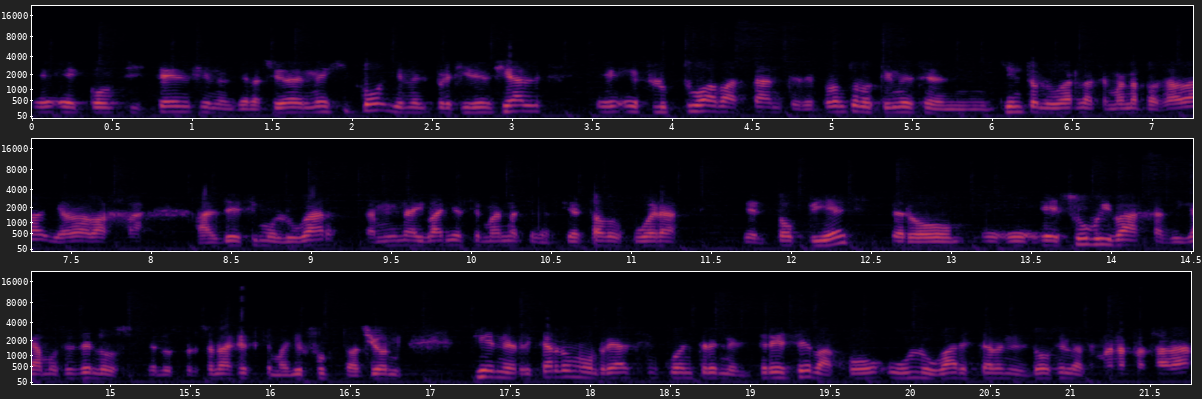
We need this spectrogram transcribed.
eh, eh, consistencia en el de la Ciudad de México y en el presidencial eh, eh, fluctúa bastante. De pronto lo tienes en quinto lugar la semana pasada y ahora baja al décimo lugar. También hay varias semanas en las que ha estado fuera del top 10, pero eh, sube y baja, digamos, es de los de los personajes que mayor fluctuación tiene. Ricardo Monreal se encuentra en el 13, bajó un lugar, estaba en el 12 la semana pasada,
